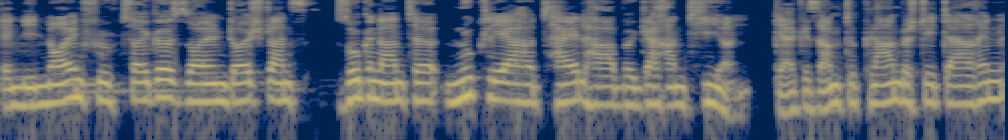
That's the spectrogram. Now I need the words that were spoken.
denn die neuen Flugzeuge sollen Deutschlands sogenannte nukleare Teilhabe garantieren. Der gesamte Plan besteht darin,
